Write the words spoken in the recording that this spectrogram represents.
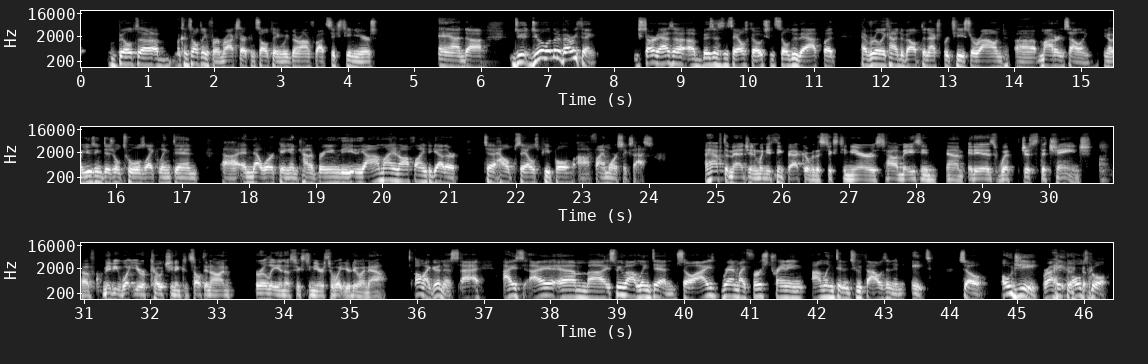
built a, a, consulting firm, Rockstar Consulting. We've been around for about 16 years and uh, do, do a little bit of everything. We started as a, a, business and sales coach and still do that, but have really kind of developed an expertise around uh, modern selling, you know, using digital tools like LinkedIn uh, and networking and kind of bringing the, the online and offline together to help salespeople uh, find more success. I have to imagine when you think back over the 16 years, how amazing um, it is with just the change of maybe what you're coaching and consulting on early in those 16 years to what you're doing now. Oh my goodness. I, I, I am uh, speaking about LinkedIn. So I ran my first training on LinkedIn in 2008. So OG, right? Old school.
